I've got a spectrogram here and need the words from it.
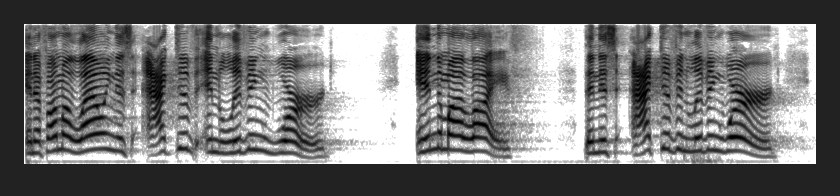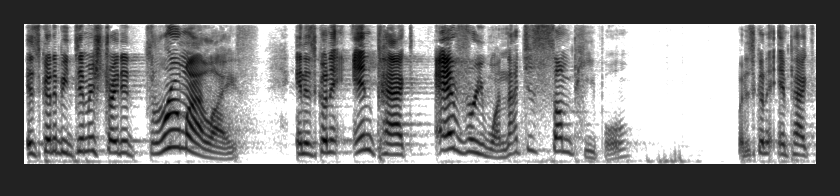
And if I'm allowing this active and living Word into my life, then this active and living Word is going to be demonstrated through my life and is going to impact everyone, not just some people, but it's going to impact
